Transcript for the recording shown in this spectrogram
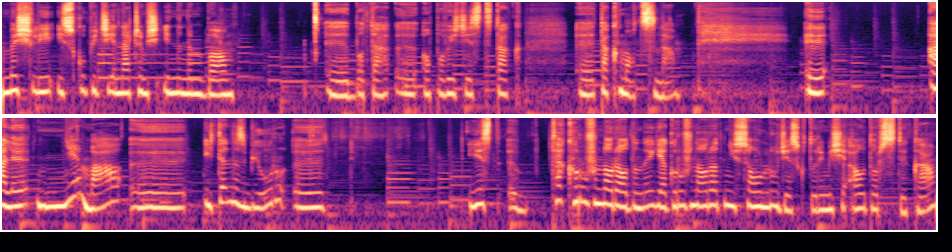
myśli i skupić je na czymś innym, bo, bo ta y, opowieść jest tak, y, tak mocna. Y, ale nie ma y, i ten zbiór y, jest y, tak różnorodny, jak różnorodni są ludzie, z którymi się autor styka.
